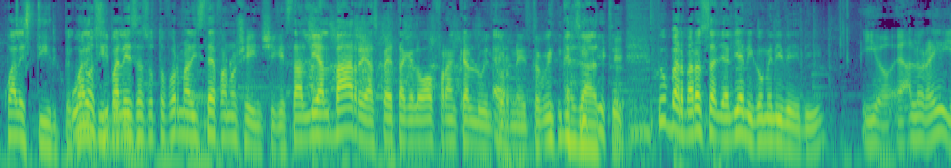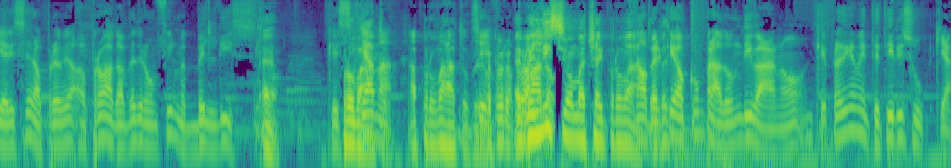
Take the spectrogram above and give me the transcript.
Quale stirpe? Quale Uno si tipo di- palesa sotto forma di Stefano Cenci che sta lì al bar e aspetta che lo offra anche a lui il Eh, cornetto. Quindi... esatto. tu Barbarossa gli alieni come li vedi? Io, eh, allora, io ieri sera ho, prov- ho provato a vedere un film bellissimo. Eh, Che provato. si chiama Ha provato però. Sì, ho È provato. bellissimo ma ci hai provato. No, perché ho comprato un divano che praticamente ti risucchia.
